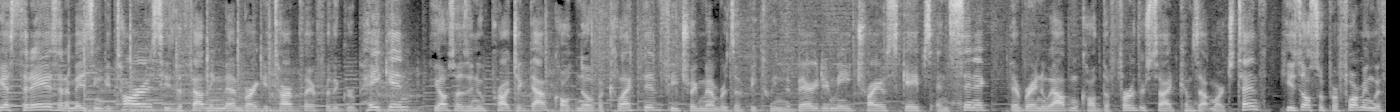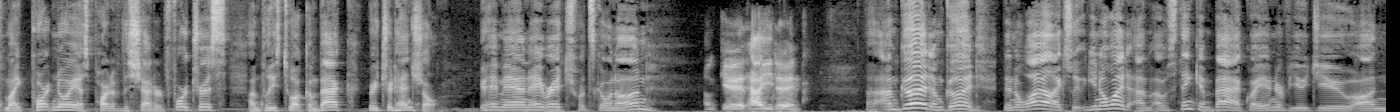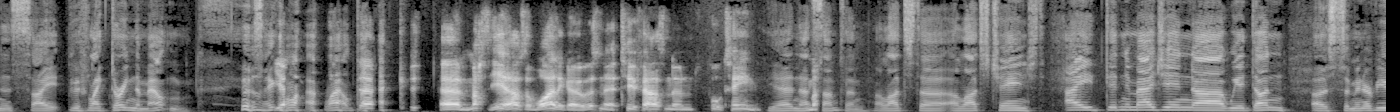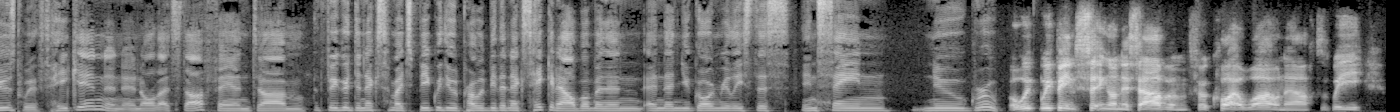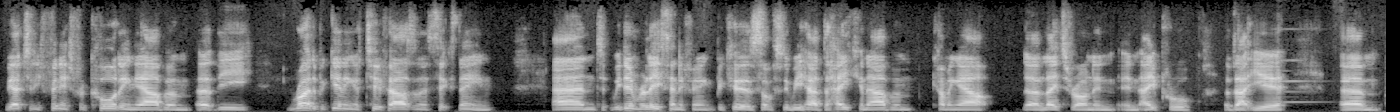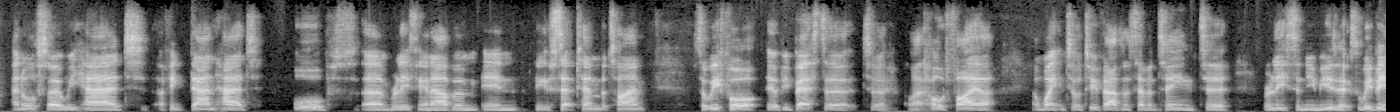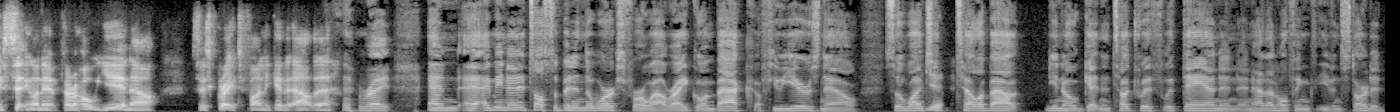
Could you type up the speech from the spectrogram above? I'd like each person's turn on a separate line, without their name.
My guest today is an amazing guitarist. He's the founding member and guitar player for the group Haken. He also has a new project out called Nova Collective, featuring members of Between the Buried and Me, Trioscapes, and Cynic. Their brand new album called The Further Side comes out March 10th. He is also performing with Mike Portnoy as part of the Shattered Fortress. I'm pleased to welcome back Richard Henshall. Hey man, hey Rich, what's going on?
I'm good. How you doing?
Uh, I'm good. I'm good. Been a while, actually. You know what? I, I was thinking back. I interviewed you on the site, like during the mountain. it was like yeah. a while, while back.
Uh, must, yeah, that was a while ago, wasn't it? 2014.
Yeah, and that's must- something. A lot's uh, a lot's changed. I didn't imagine uh, we had done uh, some interviews with Haken and, and all that stuff, and um, figured the next time I'd speak with you would probably be the next Haken album, and then and then you go and release this insane new group?
Well, we, we've been sitting on this album for quite a while now because we, we actually finished recording the album at the right at the beginning of 2016 and we didn't release anything because obviously we had the Haken album coming out uh, later on in, in April of that year. Um, and also we had, I think Dan had Orbs um, releasing an album in I think it was September time. So we thought it would be best to, to like hold fire and wait until 2017 to release the new music. So we've been sitting on it for a whole year now. So it's great to finally get it out there.
right. And uh, I mean, and it's also been in the works for a while, right? Going back a few years now. So why don't you yeah. tell about, you know, getting in touch with, with Dan and, and how that whole thing even started?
